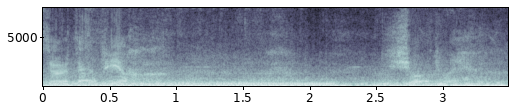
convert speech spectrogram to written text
Start that up here. Shortly. Wow,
